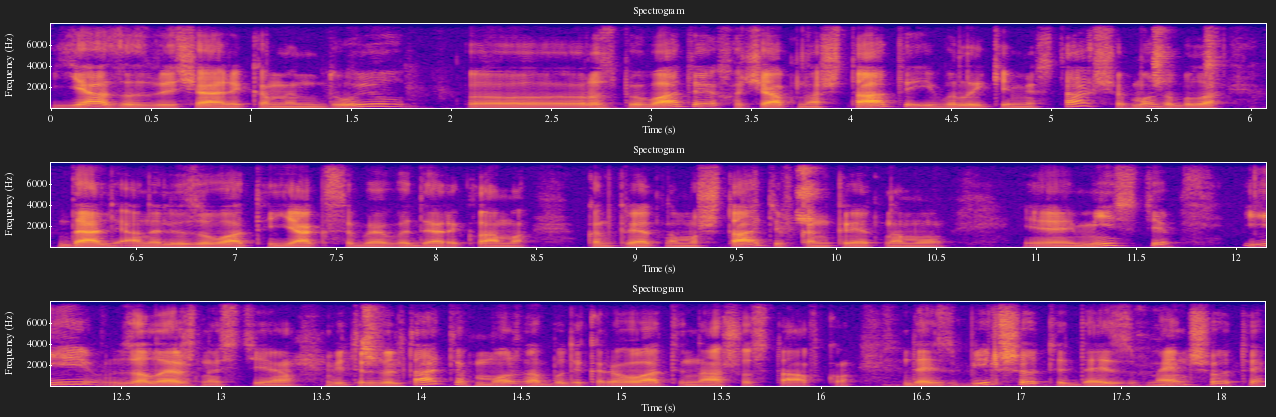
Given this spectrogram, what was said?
Я зазвичай рекомендую е, розбивати хоча б на штати і великі міста, щоб можна було далі аналізувати, як себе веде реклама в конкретному штаті, в конкретному е, місті, і в залежності від результатів можна буде коригувати нашу ставку, десь збільшувати, десь зменшувати.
